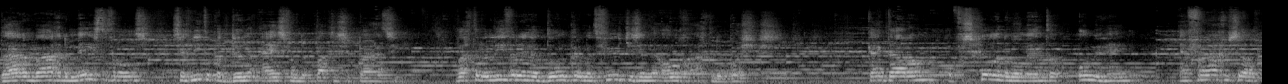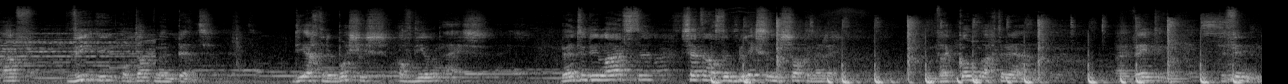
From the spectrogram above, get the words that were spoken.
Daarom wagen de meesten van ons zich niet op het dunne ijs van de participatie. wachten we liever in het donker met vuurtjes in de ogen achter de bosjes. Kijk daarom op verschillende momenten om u heen en vraag uzelf af wie u op dat moment bent. Die achter de bosjes of die op het ijs. Bent u die laatste, zet dan als de bliksem de sokken erin. Want wij komen achter u aan. Wij weten u te vinden.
